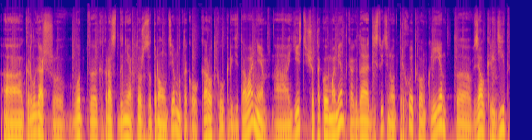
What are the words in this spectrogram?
А, Карлыгаш, вот э, как раз Даниэр тоже затронул тему такого короткого кредитования. А, есть еще такой момент, когда действительно вот приходит к вам клиент, э, взял кредит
